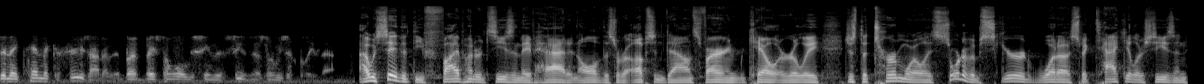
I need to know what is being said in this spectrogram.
then they can make a series out of it. But based on what we've seen this season, there's no reason to believe that. I would say that the 500 season they've had and all of the sort of ups and downs, firing McHale early, just the turmoil has sort of obscured what a spectacular season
